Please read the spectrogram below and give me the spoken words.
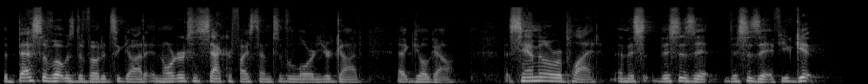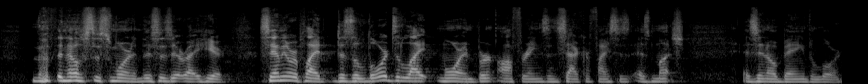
the best of what was devoted to God, in order to sacrifice them to the Lord your God at Gilgal. But Samuel replied, and this, this is it. This is it. If you get nothing else this morning, this is it right here. Samuel replied, Does the Lord delight more in burnt offerings and sacrifices as much as in obeying the Lord?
